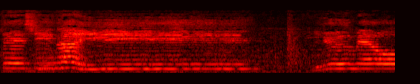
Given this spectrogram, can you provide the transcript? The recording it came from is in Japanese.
てしない。夢を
